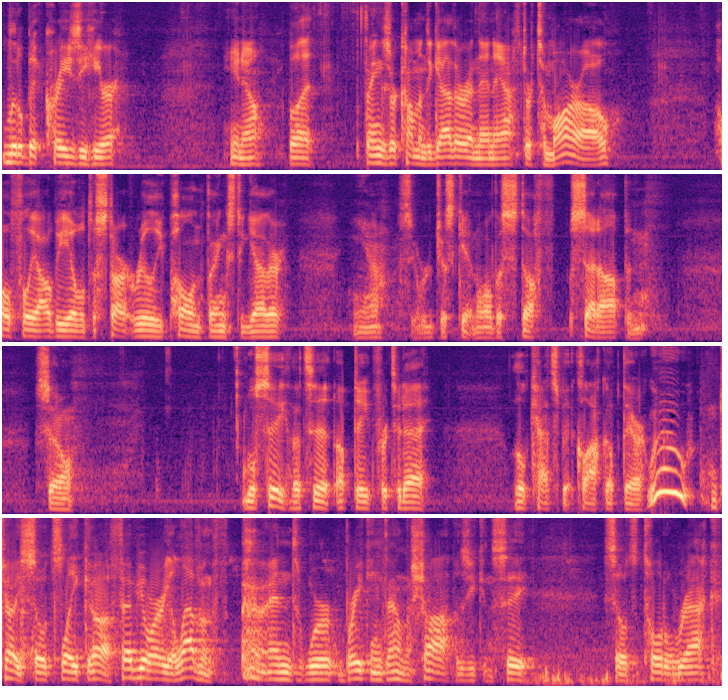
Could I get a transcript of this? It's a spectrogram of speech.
a little bit crazy here, you know, but things are coming together and then after tomorrow, hopefully I'll be able to start really pulling things together. Yeah, so we're just getting all this stuff set up and so we'll see. That's it. Update for today. Little Catspit clock up there. Woo! Okay, so it's like uh, February 11th and we're breaking down the shop as you can see. So it's a total wreck.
